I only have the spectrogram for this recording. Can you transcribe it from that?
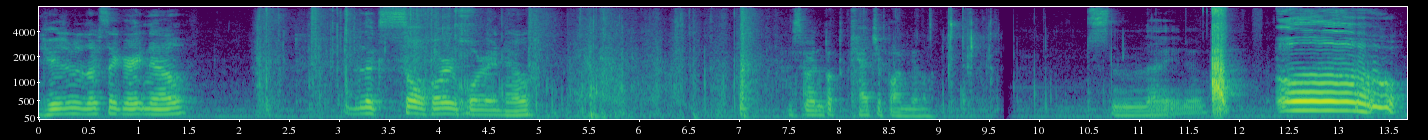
here's what it looks like right now. It looks so horrible right now. I'm just going to put the ketchup on now. Slide it. Oh!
